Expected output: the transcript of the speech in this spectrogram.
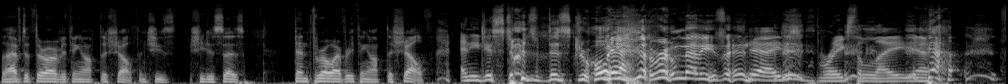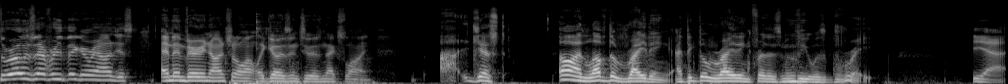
but i have to throw everything off the shelf. And she's she just says then throw everything off the shelf and he just starts destroying Yeah. the room that he's in Yeah, he just breaks the light. Yeah. yeah, throws everything around just and then very nonchalantly goes into his next line uh, just oh i love the writing i think the writing for this movie was great Yeah.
